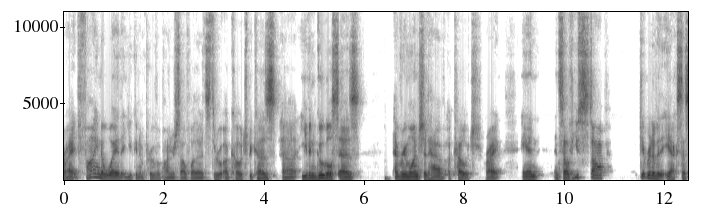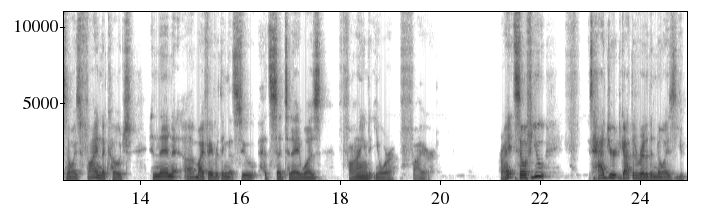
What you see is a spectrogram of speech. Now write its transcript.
right? Find a way that you can improve upon yourself, whether it's through a coach, because uh, even Google says everyone should have a coach, right? And and so if you stop, get rid of the excess noise, find the coach, and then uh, my favorite thing that Sue had said today was find your fire. Right. So if you had your got rid of the noise, you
